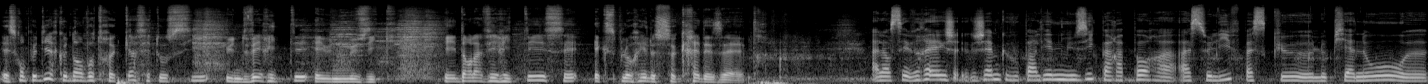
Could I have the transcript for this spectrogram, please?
Est-ce qu'on peut dire que dans votre cas, c'est aussi une vérité et une musique? Et dans la vérité, c'est explorer le secret des êtres. Alors c'est vrai, j'aime que vous parliez de musique par rapport à, ce livre parce que le piano euh,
